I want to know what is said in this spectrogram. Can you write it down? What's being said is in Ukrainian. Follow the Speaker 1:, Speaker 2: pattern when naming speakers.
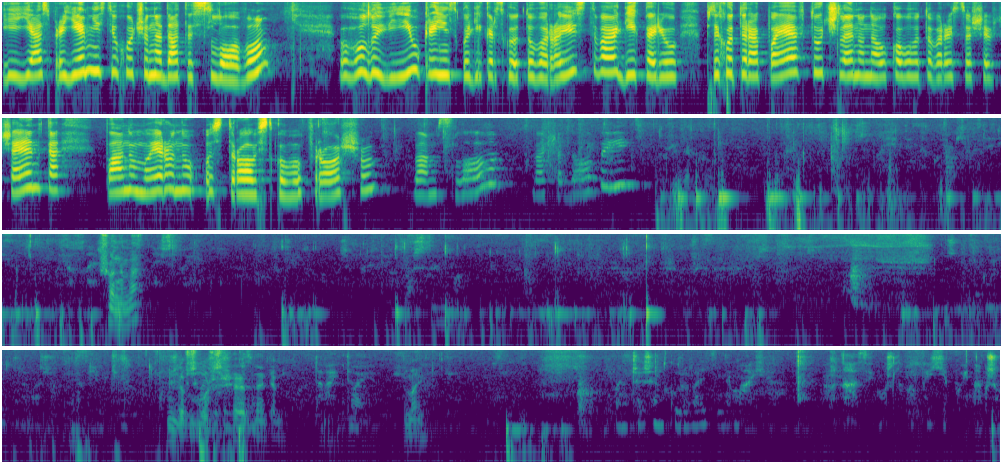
Speaker 1: І я з приємністю хочу надати слово голові Українського лікарського товариства, лікарю, психотерапевту, члену наукового товариства Шевченка, пану Мирону Островському. Прошу вам слово, ваша доповідь.
Speaker 2: Що нема? Ну, добре, Може, ще раз знайдемо. Немає?
Speaker 3: Панчишин куровець немає. В назві, можливо, ви її по-інакшому назвали.
Speaker 2: Тепер зрозуміло. Добре. Ясно. Перепрошую.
